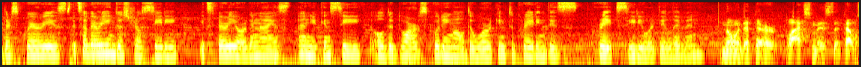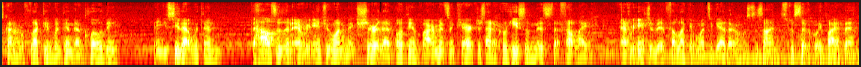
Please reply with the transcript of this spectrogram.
There's quarries. It's a very industrial city. It's very organized and you can see all the dwarves putting all the work into creating this great city where they live in. Knowing that they're blacksmiths, that that was kind of reflected within their clothing. And you see that within the houses in every inch, we want to make sure that both the environments and characters had a cohesiveness that felt like every inch of it felt like it went together and was designed specifically by them.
